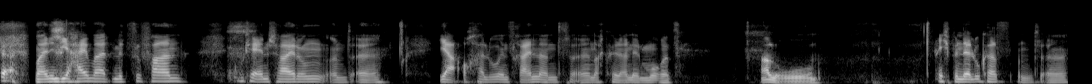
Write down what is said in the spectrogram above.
ja. mal in die Heimat mitzufahren. Gute Entscheidung und äh, ja, auch Hallo ins Rheinland äh, nach Köln an den Moritz. Hallo. Ich bin der Lukas und äh,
